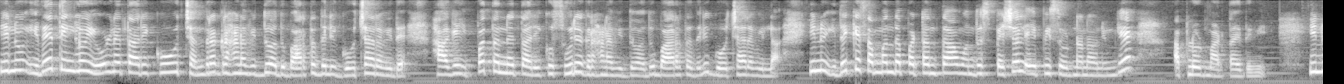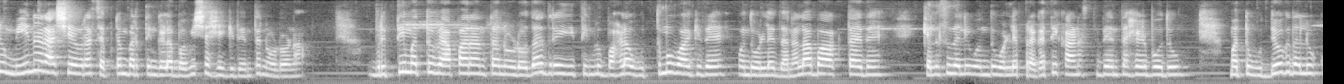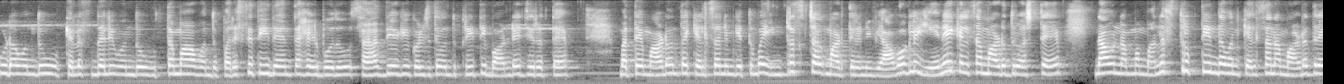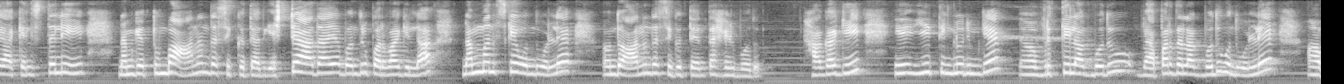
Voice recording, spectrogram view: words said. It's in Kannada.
ಇನ್ನು ಇದೇ ತಿಂಗಳು ಏಳನೇ ತಾರೀಕು ಚಂದ್ರಗ್ರಹಣವಿದ್ದು ಅದು ಭಾರತದಲ್ಲಿ ಗೋಚಾರವಿದೆ. ಹಾಗೆ ಇಪ್ಪತ್ತೊಂದನೇ ತಾರೀಕು ಸೂರ್ಯಗ್ರಹಣವಿದ್ದು ಅದು ಭಾರತದಲ್ಲಿ ಗೋಚಾರವಿಲ್ಲ. ಇನ್ನು ಇದಕ್ಕೆ ಸಂಬಂಧಪಟ್ಟಂಥ ಒಂದು ಸ್ಪೆಷಲ್ ಎಪಿಸೋಡ್ನ ನಾವು ನಿಮಗೆ ಅಪ್ಲೋಡ್ ಮಾಡ್ತಾ ಇದ್ದೀವಿ. ಇನ್ನು ಮೀನ ರಾಶಿಯವರ ಸೆಪ್ಟೆಂಬರ್ ತಿಂಗಳ ಭವಿಷ್ಯ ಹೇಗಿದೆ ಅಂತ ನೋಡೋಣ. ವೃತ್ತಿ ಮತ್ತು ವ್ಯಾಪಾರ ಅಂತ ನೋಡೋದಾದರೆ ಈ ತಿಂಗಳು ಬಹಳ ಉತ್ತಮವಾಗಿದೆ. ಒಂದು ಒಳ್ಳೆ ಧನಲಾಭ ಆಗ್ತಾ ಇದೆ. ಕೆಲಸದಲ್ಲಿ ಒಂದು ಒಳ್ಳೆ ಪ್ರಗತಿ ಕಾಣಿಸ್ತಿದೆ ಅಂತ ಹೇಳ್ಬೋದು. ಮತ್ತು ಉದ್ಯೋಗದಲ್ಲೂ ಕೂಡ ಒಂದು ಕೆಲಸದಲ್ಲಿ ಒಂದು ಉತ್ತಮ ಒಂದು ಪರಿಸ್ಥಿತಿ ಇದೆ ಅಂತ ಹೇಳ್ಬೋದು. ಸಹೋದ್ಯೋಗಿಗಳ ಜೊತೆ ಒಂದು ಪ್ರೀತಿ ಬಾಂಡೇಜ್ ಇರುತ್ತೆ. ಮತ್ತು ಮಾಡುವಂಥ ಕೆಲಸ ನಿಮಗೆ ತುಂಬ ಇಂಟ್ರೆಸ್ಟಾಗಿ ಮಾಡ್ತೀರ. ನೀವು ಯಾವಾಗಲೂ ಏನೇ ಕೆಲಸ ಮಾಡಿದ್ರು ಅಷ್ಟೇ ನಾವು ನಮ್ಮ ಮನಸ್ತೃಪ್ತಿಯಿಂದ ಒಂದು ಕೆಲಸನ ಮಾಡಿದ್ರೆ ಆ ಕೆಲಸದಲ್ಲಿ ನಮಗೆ ತುಂಬ ಆನಂದ ಸಿಕ್ಕುತ್ತೆ. ಅದು ಎಷ್ಟೇ ಆದಾಯ ಬಂದರೂ ಪರವಾಗಿಲ್ಲ. ನಮ್ಮ ಮನಸ್ಸಿಗೆ ಒಂದು ಒಳ್ಳೆ ಒಂದು ಆನಂದ ಸಿಗುತ್ತೆ. ಅಂತ ಹೇಳ್ಬೋದು. ಹಾಗಾಗಿ ಈ ತಿಂಗಳು ನಿಮಗೆ ವೃತ್ತಿಲಾಗ್ಬೋದು, ವ್ಯಾಪಾರದಲ್ಲಾಗ್ಬೋದು ಒಂದು ಒಳ್ಳೆ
